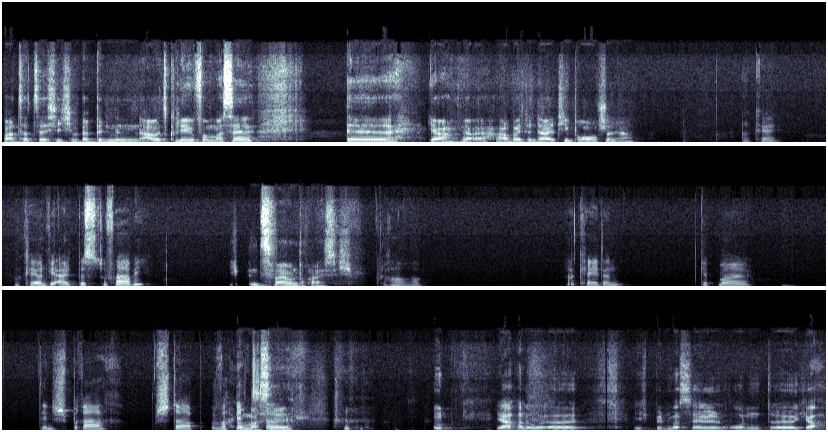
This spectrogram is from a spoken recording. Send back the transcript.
war tatsächlich oder bin ein Arbeitskollege von Marcel. Äh, ja, ja, arbeite in der IT-Branche, ja. Okay. Okay, und wie alt bist du, Fabi? Ich bin 32. Oh. Okay, dann gib mal den Sprachstab weiter. Oh, Marcel. Ja, hallo, äh, ich bin Marcel und äh, ja,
